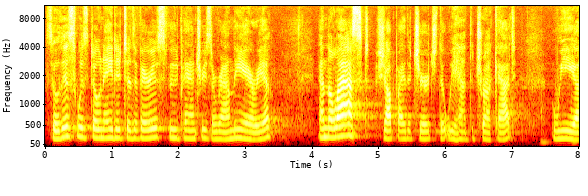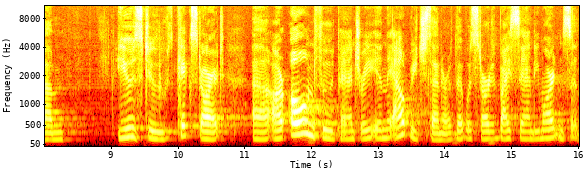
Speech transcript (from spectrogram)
So this was donated to the various food pantries around the area. And the last shop by the church that we had the truck at, we um, used to kickstart uh, our own food pantry in the outreach center that was started by Sandy Martinson.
